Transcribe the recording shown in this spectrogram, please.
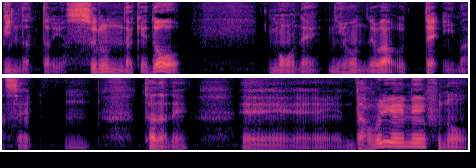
品だったりはするんだけど、もうね、日本では売っていません。うん、ただね、えー、WMF の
